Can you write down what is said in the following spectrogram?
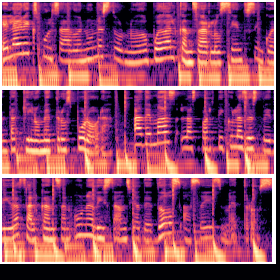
El aire expulsado en un estornudo puede alcanzar los 150 km por hora. Además, las partículas despedidas alcanzan una distancia de 2 a 6 metros.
